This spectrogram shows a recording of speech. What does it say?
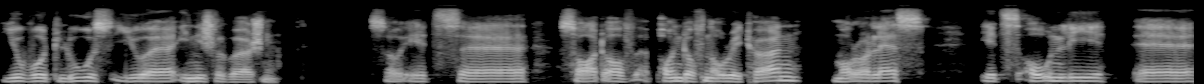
you would lose your initial version. So it's uh, sort of a point of no return, more or less. It's only uh,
